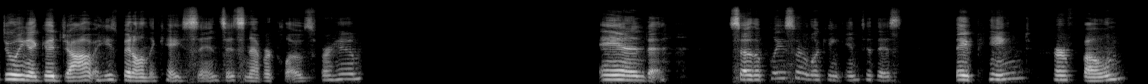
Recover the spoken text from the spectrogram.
doing a good job. He's been on the case since. It's never closed for him. And so the police are looking into this. They pinged her phone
